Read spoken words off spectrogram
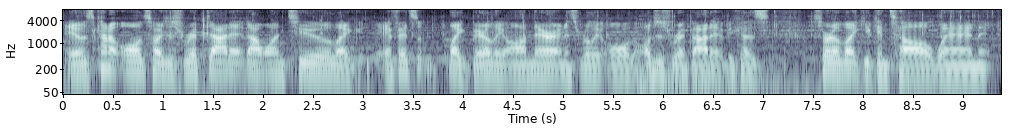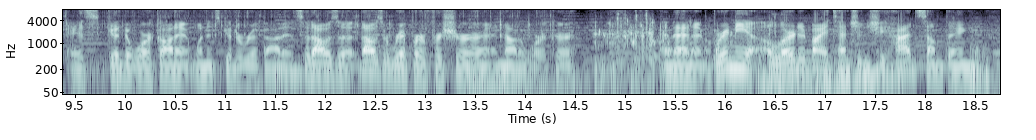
it was kind of old, so I just ripped at it. That one too, like if it's like barely on there and it's really old, I'll just rip at it because sort of like you can tell when it's good to work on it, when it's good to rip at it. So that was a that was a ripper for sure and not a worker. And then Brittany alerted my attention she had something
